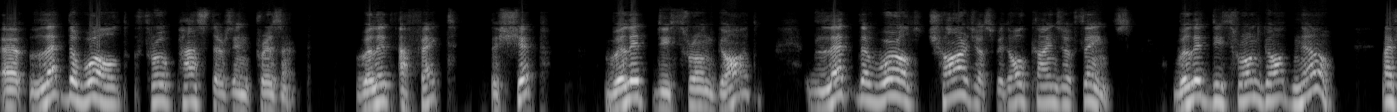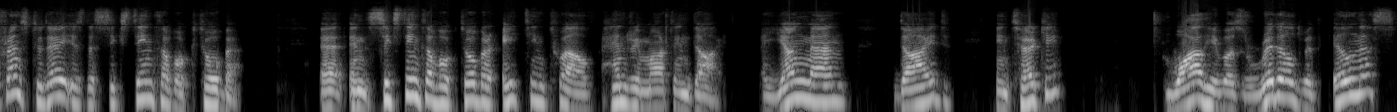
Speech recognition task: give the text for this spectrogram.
uh, let the world throw pastors in prison. Will it affect the ship? Will it dethrone God? Let the world charge us with all kinds of things. Will it dethrone God? No. My friends, today is the 16th of October. Uh, in 16th of October 1812, Henry Martyn died. A young man died in Turkey while he was riddled with illness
